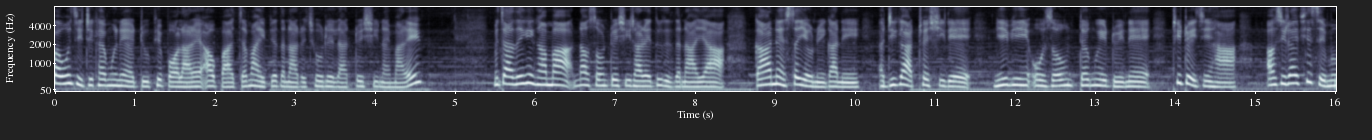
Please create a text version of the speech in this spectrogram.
ပတ်ဝန်းကျင်ထိခိုက်မှုနဲ့အတူဖြစ်ပေါ်လာတဲ့အောက်ပါကျန်းမာရေးပြဿနာတချို့လေ့လာတွေ့ရှိနိုင်ပါတယ် မကြသေးခင်ကမှနောက်ဆုံးတွေ့ရှိထားတဲ့သုတေသနအရကားနဲ့စက်ရုံတွေကနေအဓိကထွက်ရှိတဲ့မြေပြင်အိုဇုံဓာတ်ငွေ့တွေနဲ့ထိတွေ့ခြင်းဟာအောက်ဆီဒိုက်ဖြစ်စေမှု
